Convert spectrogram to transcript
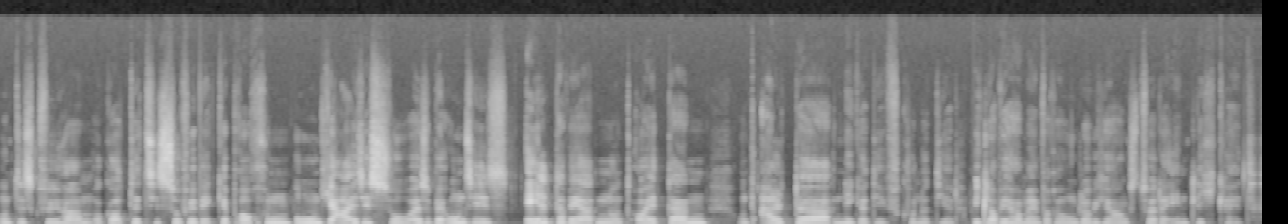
und das Gefühl haben, oh Gott, jetzt ist so viel weggebrochen. Und ja, es ist so. Also bei uns ist älter werden und altern und Alter negativ konnotiert. Ich glaube, wir haben einfach eine unglaubliche Angst vor der Endlichkeit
